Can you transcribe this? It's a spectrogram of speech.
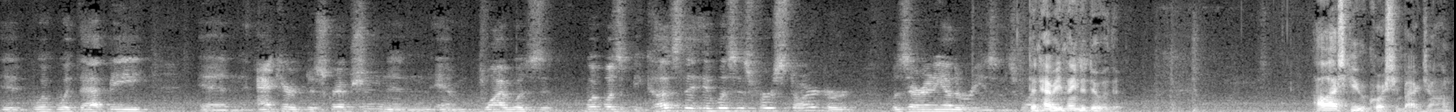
it would, would that be an accurate description? And and why was it? What was it because the, it was his first start, or was there any other reasons? Why? Didn't have anything to do with it. I'll ask you a question back, John.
